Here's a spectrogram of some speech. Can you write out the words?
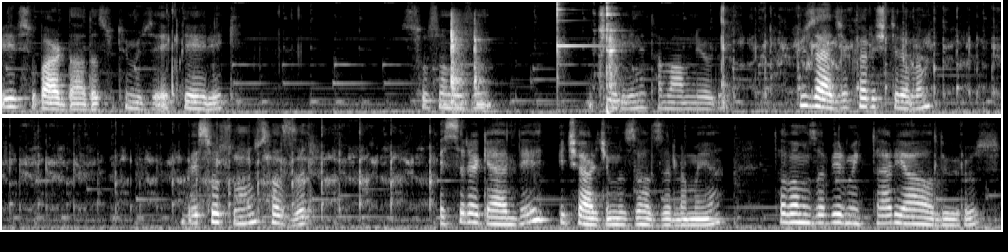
Bir su bardağı da sütümüzü ekleyerek sosumuzun içeriğini tamamlıyoruz. Güzelce karıştıralım. Ve sosumuz hazır. Ve sıra geldi iç harcımızı hazırlamaya. Tavamıza bir miktar yağ alıyoruz.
